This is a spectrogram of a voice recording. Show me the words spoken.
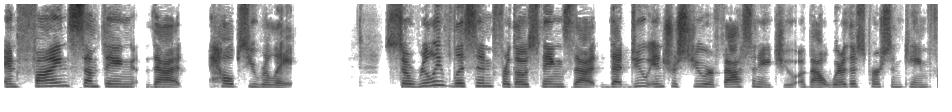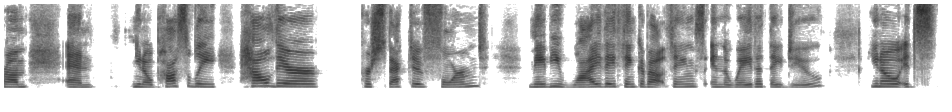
and find something that helps you relate so really listen for those things that that do interest you or fascinate you about where this person came from and you know possibly how their perspective formed, maybe why they think about things in the way that they do. You know, it's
